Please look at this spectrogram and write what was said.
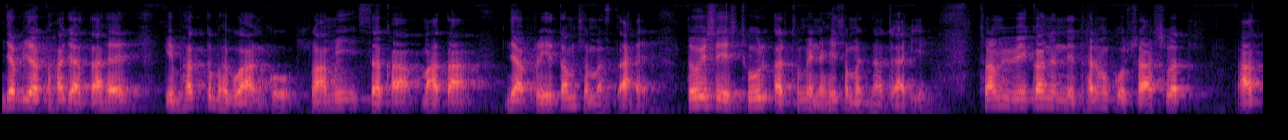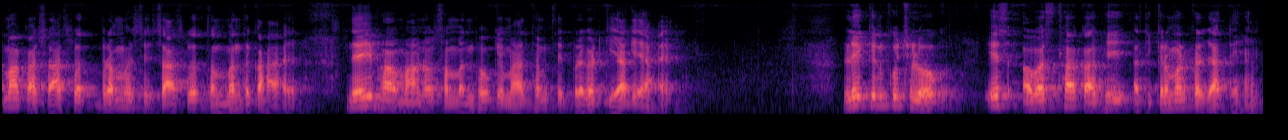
जब यह कहा जाता है कि भक्त भगवान को स्वामी, सखा, माता या प्रियतम समझता है तो इसे स्थूल अर्थ में नहीं समझना चाहिए। स्वामी विवेकानंद ने धर्म को शाश्वत, आत्मा का शाश्वत, ब्रह्म से शाश्वत संबंध कहा है। यही भाव मानव संबंधों के माध्यम से प्रकट किया गया है। लेकिन कुछ लोग इस अवस्था का भी अतिक्रमण कर जाते हैं।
